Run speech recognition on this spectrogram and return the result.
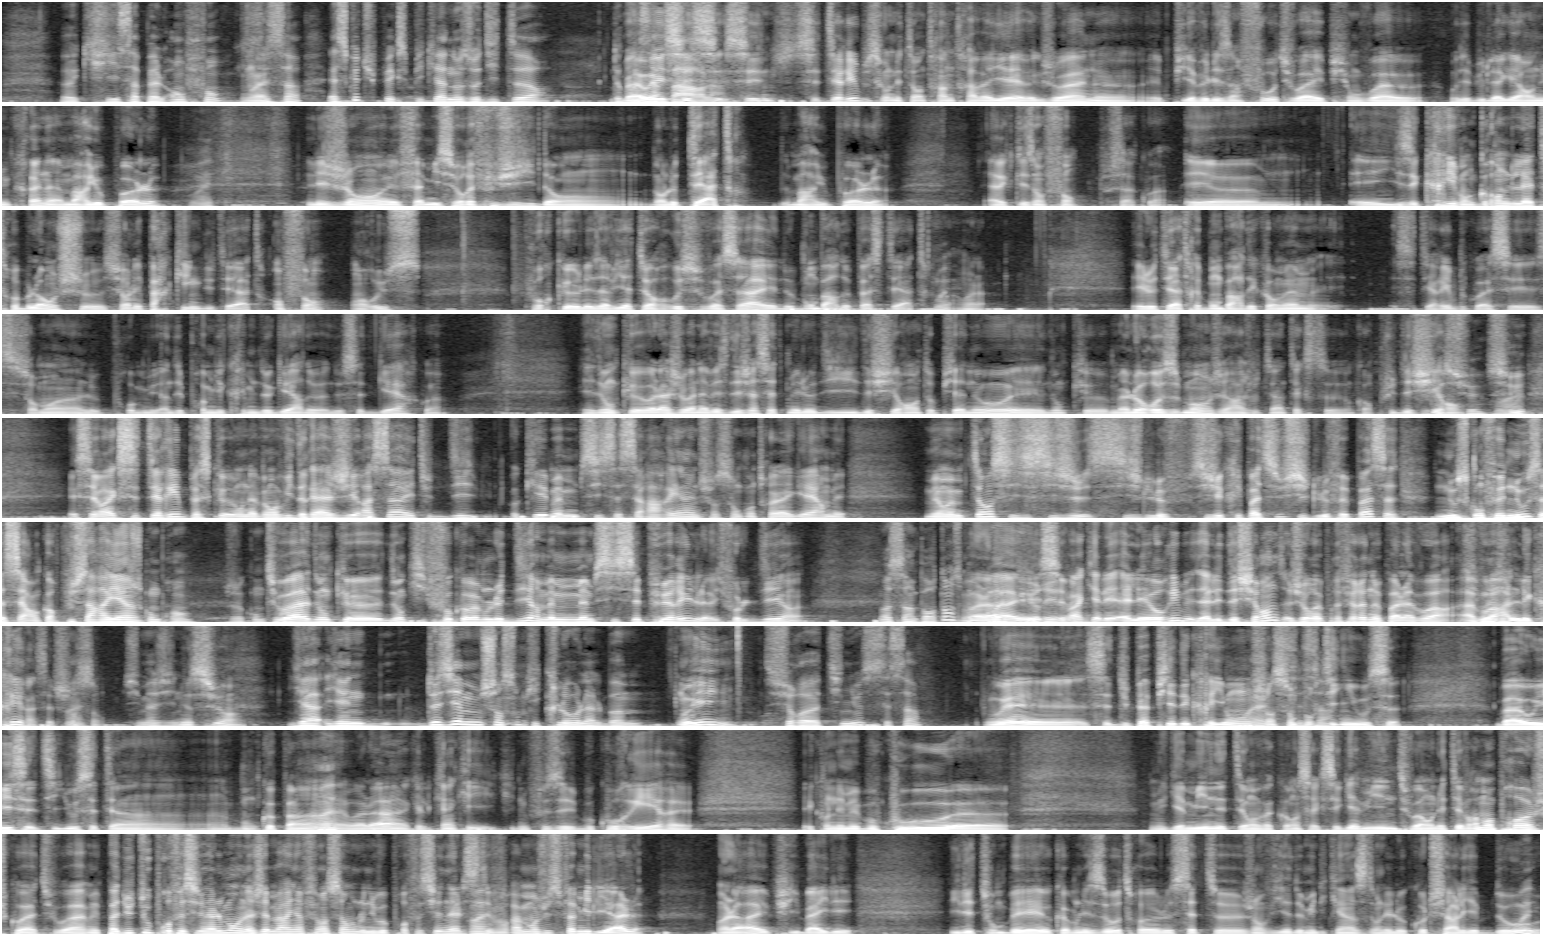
euh, qui s'appelle Enfant, c'est ça. Est-ce que tu peux expliquer à nos auditeurs de Bah quoi oui, ça parle? c'est- terrible parce qu'on était en train de travailler avec Johan euh, et puis il y avait les infos, tu vois, et puis on voit au début de la guerre en Ukraine à Mariupol, Ouais. les gens et les familles se réfugient dans, dans le théâtre de Mariupol avec les enfants, tout ça quoi. Et, euh, et ils écrivent en grandes lettres blanches euh, sur les parkings du théâtre enfants en russe pour que les aviateurs russes voient ça et ne bombardent pas ce théâtre. Ouais. Voilà. Et le théâtre est bombardé quand même. C'est terrible, quoi. C'est c'est sûrement un, le premier- un des premiers crimes de guerre de, de cette guerre, quoi. Et donc, euh, voilà, Johan avait déjà cette mélodie déchirante au piano. Et donc, euh, malheureusement, j'ai rajouté un texte encore plus déchirant Dessus, ouais. Et c'est vrai que c'est terrible parce qu'on avait envie de réagir à ça. Et tu te dis, ok, même si ça sert à rien, une chanson contre la guerre, mais. Mais en même temps, si, si je si je le si j'écris pas dessus, si je le fais pas, ça, nous ce qu'on fait nous, ça sert encore plus à rien. Je comprends. Je comprends. Tu vois, donc, euh, donc il faut quand même le dire, même, même si c'est puéril, il faut le dire. Moi, c'est important. c'est Voilà, c'est vrai qu'elle est, elle est horrible, elle est déchirante. J'aurais préféré ne pas l'avoir, avoir à l'écrire, cette Ouais, chanson. J'imagine. Bien sûr. Il y a, il y a une deuxième chanson qui clôt l'album Oui, sur euh, T-News, c'est ça? Ouais, euh, c'est du papier des crayons, Ouais, chanson pour. T-News. Bah oui, c'est T-News, c'était un, un bon copain, Ouais. voilà, quelqu'un qui, qui nous faisait beaucoup rire et, et qu'on aimait beaucoup. euh, mes gamines étaient en vacances avec ses gamines, tu vois, on était vraiment proches, quoi, tu vois, mais pas du tout professionnellement, on n'a jamais rien fait ensemble au niveau professionnel, c'était Ouais. vraiment juste familial, voilà, et puis bah il est, il est tombé euh, comme les autres euh, le 7 janvier 2015 dans les locaux de Charlie Hebdo, Ouais.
